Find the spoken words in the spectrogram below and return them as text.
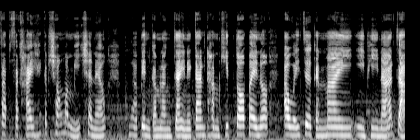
Subscribe ให้กับช่องมัมมี่ชาแนลเพื่อเป็นกำลังใจในการทำคลิปต่อไปเนาะ เอาไว้เจอกันใหม่ EP หนะจ้า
